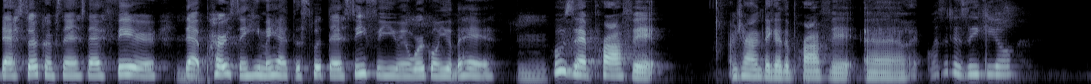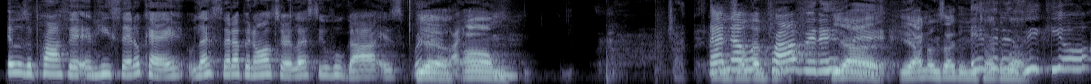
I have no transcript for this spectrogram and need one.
that circumstance, that fear, that person, he may have to split that sea for you and work on your behalf. Who's that prophet? I'm trying to think of the prophet. Uh, was it Ezekiel? It was a prophet, and he said, "Okay, let's set up an altar. Let's see who God is really Yeah. like." Um I know what prophet is Yeah, it? yeah, I know exactly what Is you're it talking about. Ezekiel?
